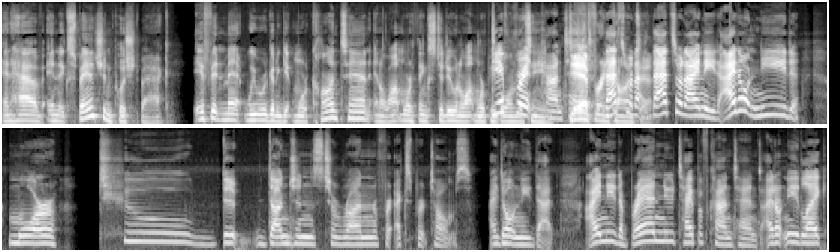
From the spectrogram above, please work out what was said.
and have an expansion pushed back if it meant we were going to get more content and a lot more things to do and a lot more people on the different team. content. Different that's content. what I, that's what i need. I don't need more two d- dungeons to run for expert tomes. I don't need that. I need a brand new type of content. I don't need like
